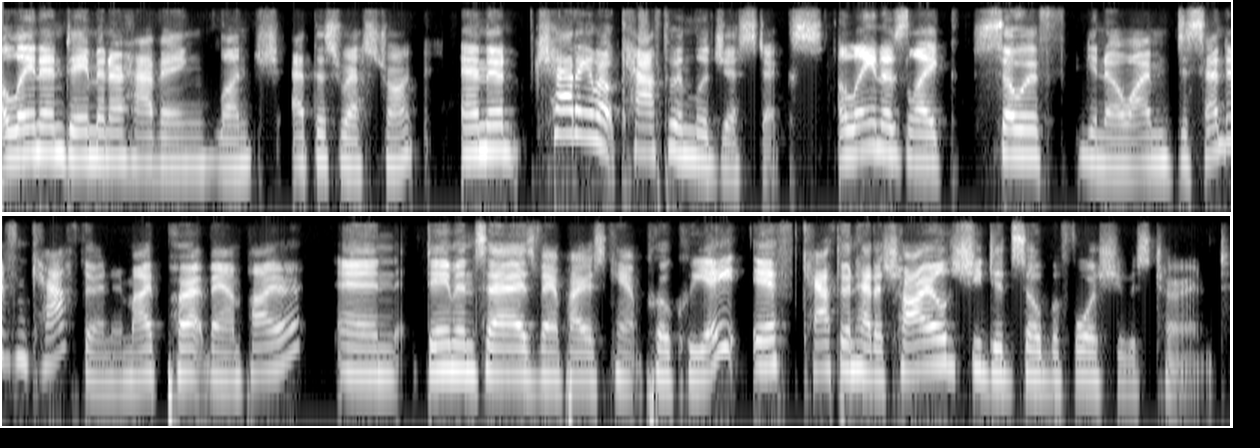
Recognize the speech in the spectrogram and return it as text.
Elena and Damon are having lunch at this restaurant and they're chatting about Catherine logistics. Elena's like, So if, you know, I'm descended from Catherine, am I part vampire? And Damon says vampires can't procreate. If Catherine had a child, she did so before she was turned.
